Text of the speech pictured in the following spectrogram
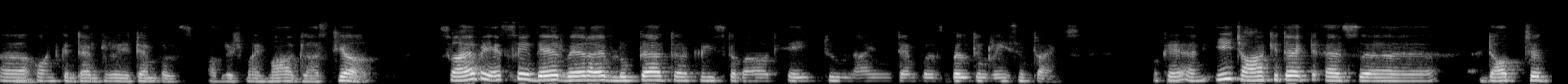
uh, Hmm. on contemporary temples, published by Marg last year. So I have an essay there where I've looked at at least about eight to nine temples built in recent times. Okay, and each architect has uh, adopted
